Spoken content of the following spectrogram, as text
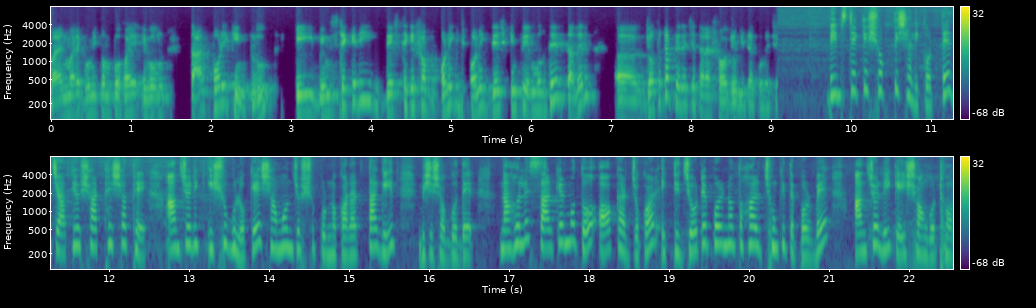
মায়ানমারে ভূমিকম্প হয় এবং তারপরে কিন্তু এই বিমস্টেকেরই দেশ থেকে সব অনেক অনেক দেশ কিন্তু এর মধ্যে তাদের যতটা পেরেছে তারা সহযোগিতা করেছে। বিমস্টেককে শক্তিশালী করতে জাতীয় স্বার্থের সাথে আঞ্চলিক ইস্যুগুলোকে সামঞ্জস্যপূর্ণ করার তাগিদ বিশেষজ্ঞদের। না হলে সার্কের মতো অকার্যকর একটি জোটে পরিণত হওয়ার ঝুঁকিতে পড়বে আঞ্চলিক এই সংগঠন।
